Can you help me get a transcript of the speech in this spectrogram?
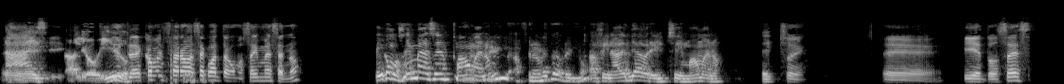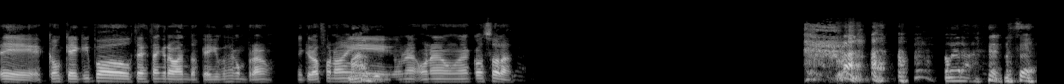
Eh, Ay, y- salió y oído. ustedes comenzaron hace cuánto, como seis meses, ¿no? Sí, como seis meses, más o menos. Abril, A finales de abril, ¿no? A finales de abril, sí, más o menos. Sí. Eh, Y entonces, eh, ¿con qué equipo ustedes están grabando? ¿Qué equipo se compraron? ¿Micrófonos y una, una, una consola? Mira, no sé,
